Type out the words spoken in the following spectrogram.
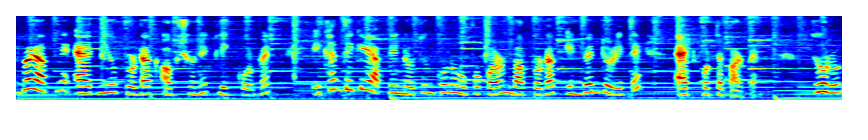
এবার আপনি অ্যাড নিউ প্রোডাক্ট অপশনে ক্লিক করবেন। এখান থেকে আপনি নতুন কোনো উপকরণ বা প্রোডাক্ট ইনভেন্টরিতে অ্যাড করতে পারবেন। ধরুন,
